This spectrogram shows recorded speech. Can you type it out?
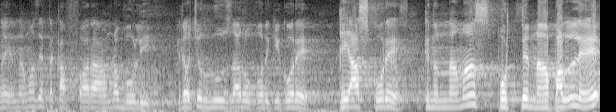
নাই নামাজের একটা কাফফারা, আমরা বলি, এটা হচ্ছে রোজার উপরে কি করে? কেয়াস করে। কিন্তু নামাজ পড়তে না পারলে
